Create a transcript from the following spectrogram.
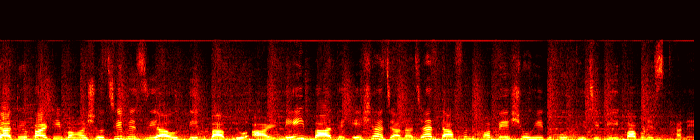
জাতীয় পার্টি মহাসচিব জিয়াউদ্দিন বাবলু আর নেই। বাদ এশা জানাজা দাফন হবে শহীদ বুদ্ধিজীবী কবরস্থানে।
